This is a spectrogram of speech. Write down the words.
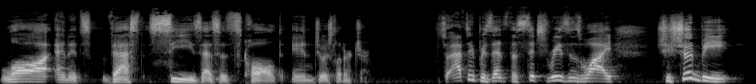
law and its vast seas, as it's called in Jewish literature. So after he presents the six reasons why she should be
